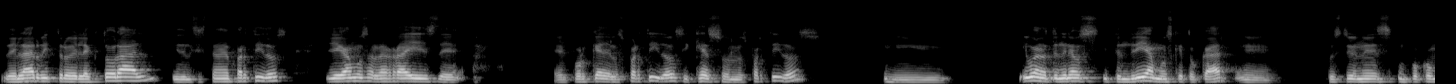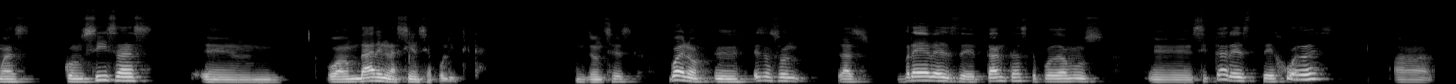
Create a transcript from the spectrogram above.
del árbitro electoral y del sistema de partidos, llegamos a la raíz de el porqué de los partidos y qué son los partidos. Y, bueno, tendríamos, y tendríamos que tocar eh, cuestiones un poco más concisas em, o ahondar en la ciencia política. Entonces, bueno, eh, esas son las breves de tantas que podamos eh, citar este jueves a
